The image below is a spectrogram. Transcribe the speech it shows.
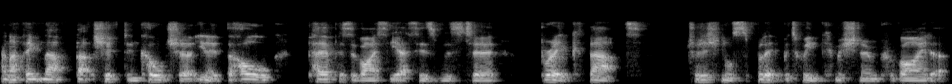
and I think that that shift in culture, you know, the whole purpose of ICSs was to break that traditional split between commissioner and provider.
